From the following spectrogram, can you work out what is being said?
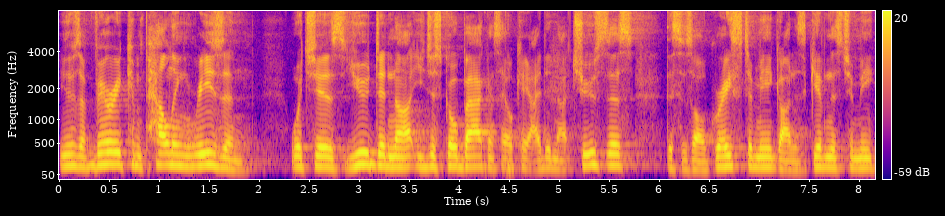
There's a very compelling reason, which is you did not, you just go back and say, okay, I did not choose this. This is all grace to me. God has given this to me.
